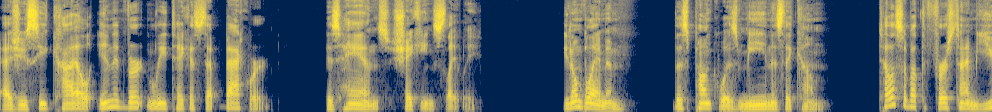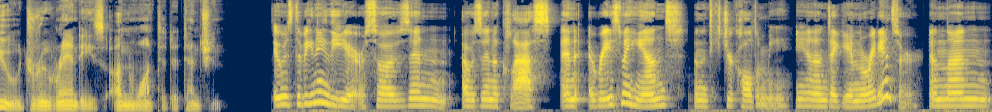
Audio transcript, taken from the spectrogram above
as you see Kyle inadvertently take a step backward, his hands shaking slightly. You don't blame him. This punk was mean as they come. Tell us about the first time you drew Randy's unwanted attention. It was the beginning of the year, so I was in I was in a class and I raised my hand and the teacher called on me and I gave him the right answer. And then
